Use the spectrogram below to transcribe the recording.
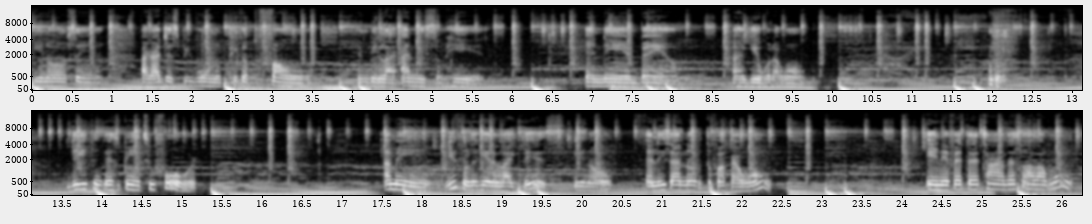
You know what I'm saying? Like I just be wanting to pick up the phone and be like, I need some head. And then bam, I get what I want. Do you think that's being too forward? I mean, you can look at it like this, you know, at least I know what the fuck I want. And if at that time that's all I want,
